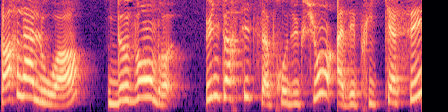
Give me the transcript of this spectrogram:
par la loi de vendre une partie de sa production à des prix cassés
